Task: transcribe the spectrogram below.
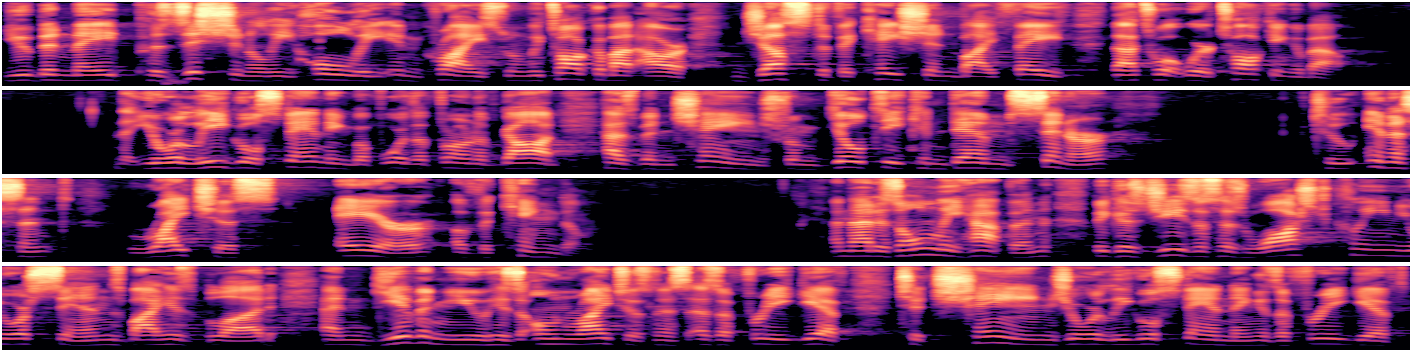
You've been made positionally holy in Christ. When we talk about our justification by faith, that's what we're talking about. That your legal standing before the throne of God has been changed from guilty, condemned sinner to innocent, righteous heir of the kingdom. And that has only happened because Jesus has washed clean your sins by his blood and given you his own righteousness as a free gift to change your legal standing as a free gift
